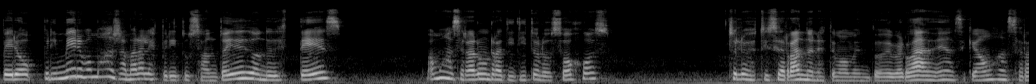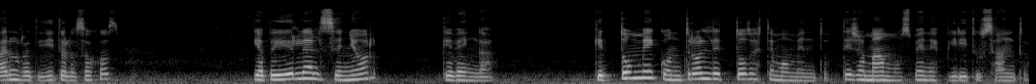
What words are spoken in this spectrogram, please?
pero primero vamos a llamar al Espíritu Santo. Ahí desde donde estés, vamos a cerrar un ratitito los ojos. Yo los estoy cerrando en este momento, de verdad, ¿eh? así que vamos a cerrar un ratitito los ojos y a pedirle al Señor que venga, que tome control de todo este momento. Te llamamos, ven Espíritu Santo.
